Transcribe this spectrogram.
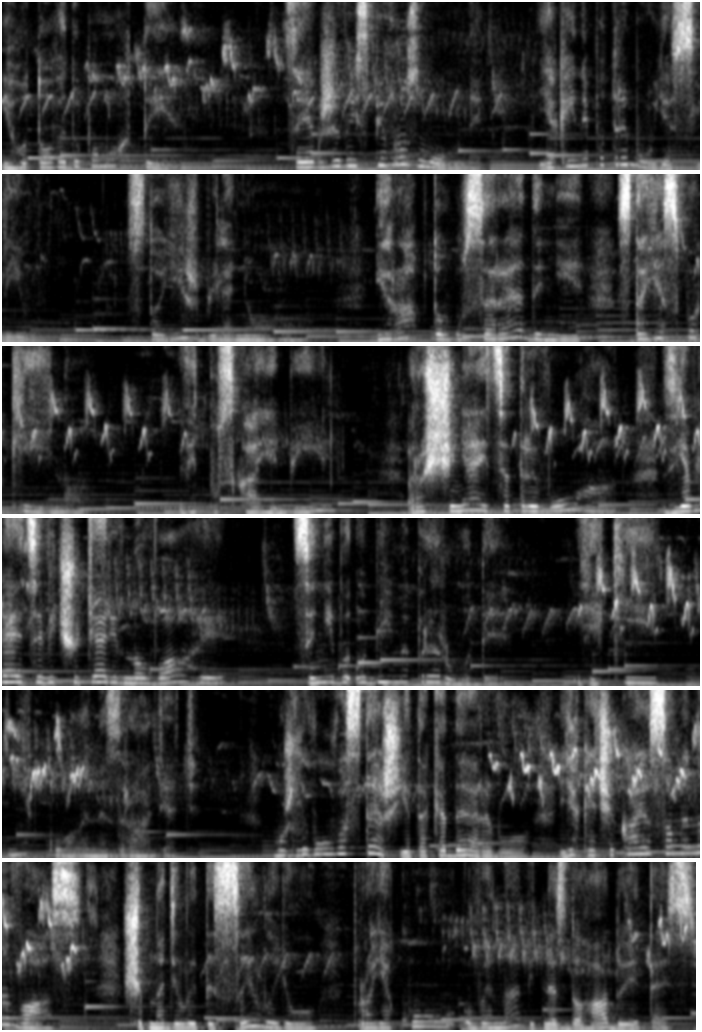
і готове допомогти. Це як живий співрозмовник, який не потребує слів. Стоїш біля нього, і раптом усередині стає спокійно, відпускає біль, розчиняється тривога, з'являється відчуття рівноваги, це ніби обійми природи, які ніколи не зрадять. Можливо, у вас теж є таке дерево, яке чекає саме на вас, щоб наділити силою, про яку ви навіть не здогадуєтесь.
